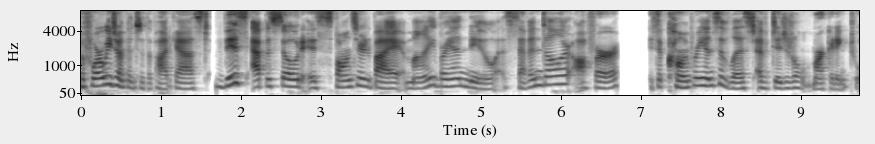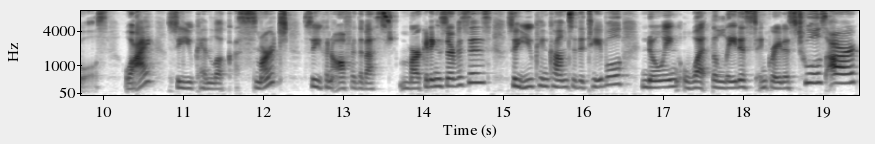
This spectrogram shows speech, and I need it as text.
Before we jump into the podcast, this episode is sponsored by my brand new $7 offer. It's a comprehensive list of digital marketing tools. Why? So you can look smart, so you can offer the best marketing services, so you can come to the table knowing what the latest and greatest tools are,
